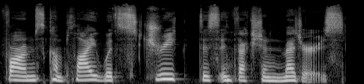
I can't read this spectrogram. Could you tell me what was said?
farms comply with strict disinfection measures.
